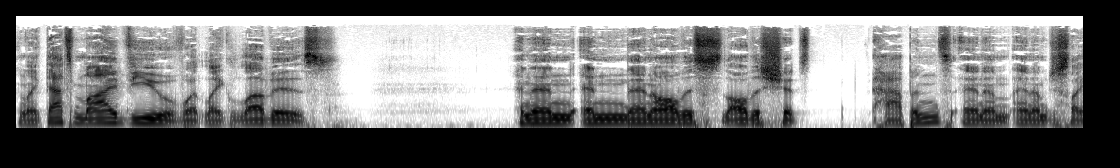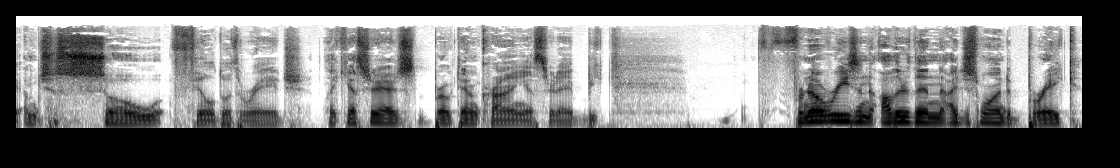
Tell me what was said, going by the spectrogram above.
And like that's my view of what like love is. And then and then all this all this shit happens and I'm and I'm just like I'm just so filled with rage. Like yesterday I just broke down crying yesterday be, for no reason other than I just wanted to break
